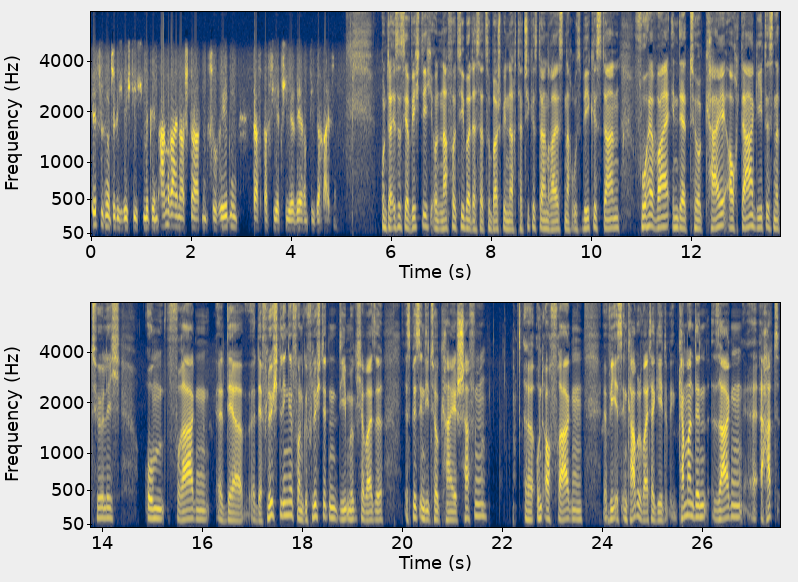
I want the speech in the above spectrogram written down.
ist es natürlich wichtig, mit den Anrainerstaaten zu reden. Das passiert hier während dieser Reise. Und da ist es ja wichtig und nachvollziehbar, dass er zum Beispiel nach Tadschikistan reist, nach Usbekistan. Vorher war er in der Türkei. Auch da geht es natürlich um Fragen äh, der, der Flüchtlinge, von Geflüchteten, die möglicherweise es bis in die Türkei schaffen. Äh, und auch Fragen, wie es in Kabul weitergeht. Kann man denn sagen, er hat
